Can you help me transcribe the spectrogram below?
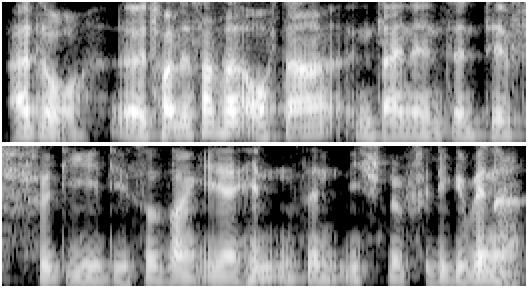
also äh, tolle Sache, auch da ein kleiner Incentive für die, die sozusagen eher hinten sind, nicht nur für die Gewinne.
